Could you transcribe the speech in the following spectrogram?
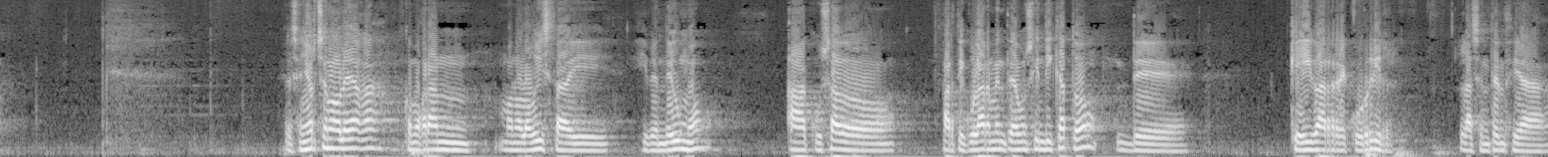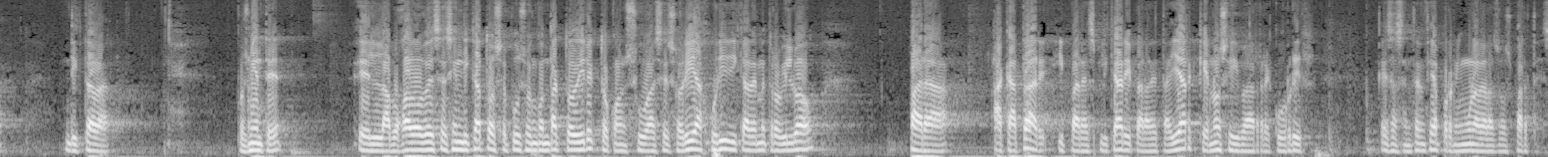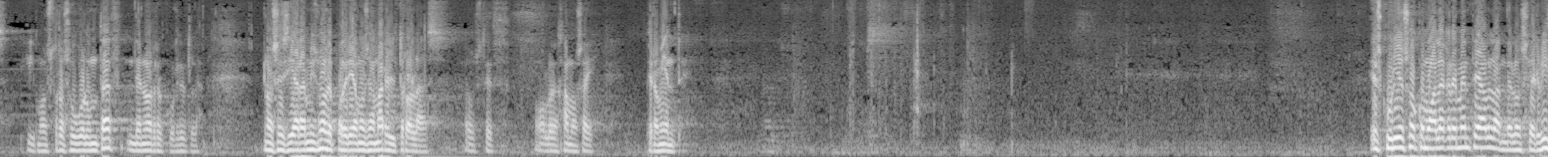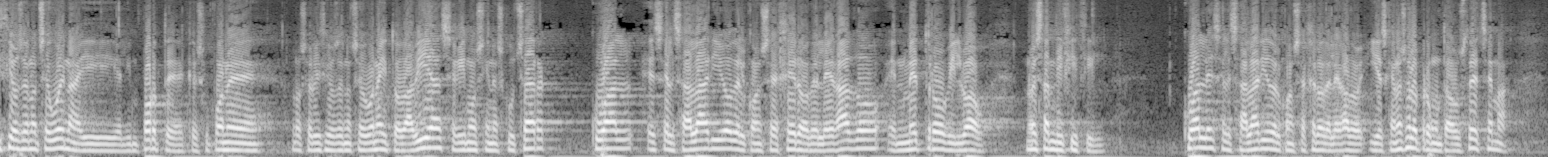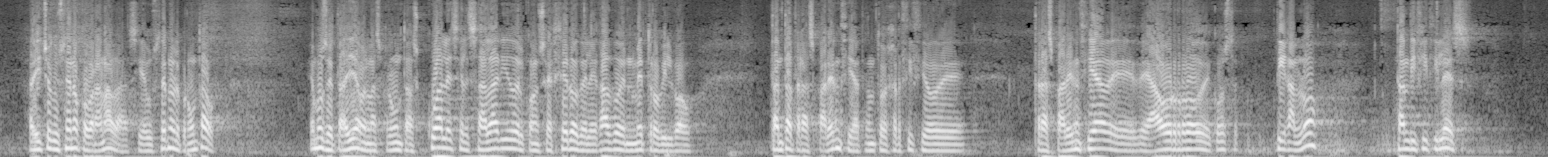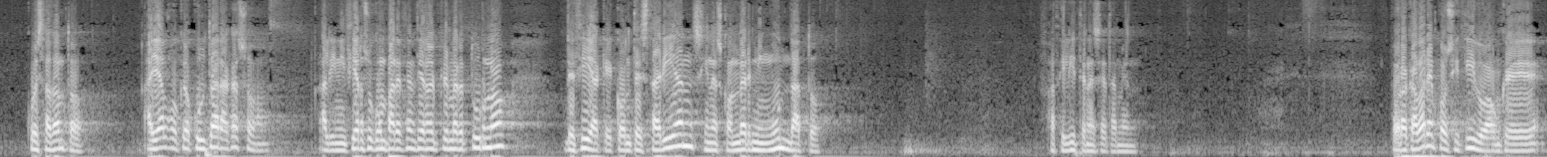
El señor Chema Oleaga, como gran monologuista y, y vendehumo, ha acusado particularmente a un sindicato de que iba a recurrir la sentencia dictada. Pues miente, el abogado de ese sindicato se puso en contacto directo con su asesoría jurídica de Metro Bilbao para acatar y para explicar y para detallar que no se iba a recurrir esa sentencia por ninguna de las dos partes y mostró su voluntad de no recurrirla. No sé si ahora mismo le podríamos llamar el trolas a usted o lo dejamos ahí, pero miente. Es curioso cómo alegremente hablan de los servicios de Nochebuena y el importe que supone los servicios de Nochebuena y todavía seguimos sin escuchar cuál es el salario del consejero delegado en Metro Bilbao. No es tan difícil. ¿Cuál es el salario del consejero delegado? Y es que no se lo he preguntado a usted, Chema. Ha dicho que usted no cobra nada. Si a usted no le he preguntado. Hemos detallado en las preguntas cuál es el salario del consejero delegado en Metro Bilbao. Tanta transparencia, tanto ejercicio de transparencia, de, ahorro, de costes. Díganlo. ¿Tan difícil es? ¿Cuesta tanto? ¿Hay algo que ocultar acaso? Al iniciar su comparecencia en el primer turno, decía que contestarían sin esconder ningún dato. Faciliten ese también. Por acabar en positivo, aunque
